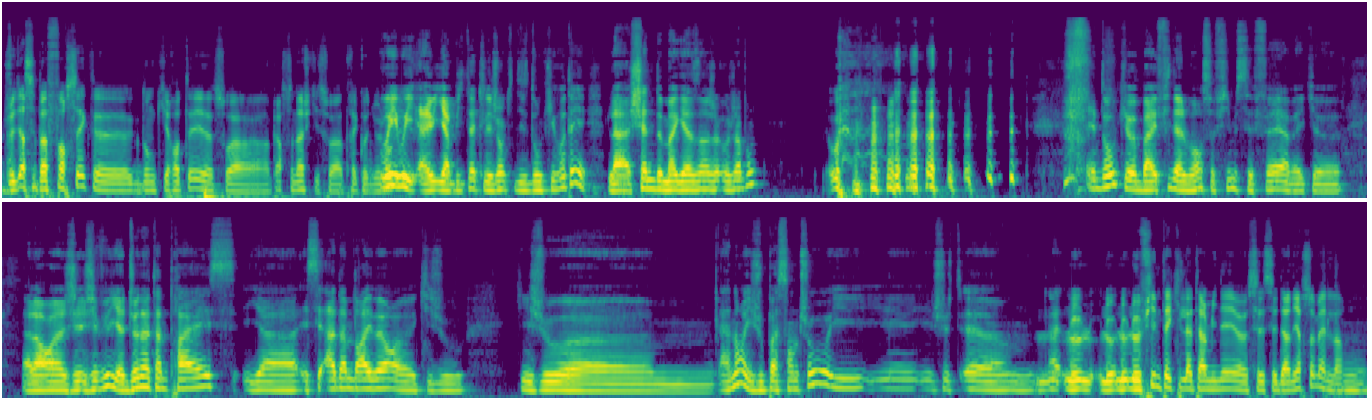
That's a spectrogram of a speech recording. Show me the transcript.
je veux dire, c'est pas forcé que Don Quixote soit un personnage qui soit très connu. Oui, oui, euh, il y a peut-être les gens qui disent Don Quixote, la chaîne de magasins au Japon. Ouais. et donc, euh, bah, finalement, ce film s'est fait avec. euh, Alors, euh, j'ai j'ai vu, il y a Jonathan Price, il y a et c'est Adam Driver euh, qui joue. Qui joue. euh, Ah non, il joue pas Sancho. Il, il- il- juste, euh, ah, Le, le, le- le film tel qu'il l'a terminé euh, ces, ces dernières semaines là. hmm.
